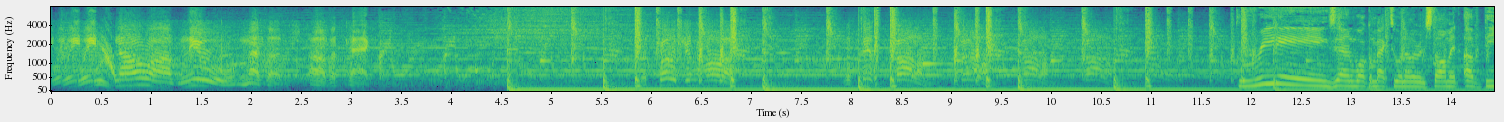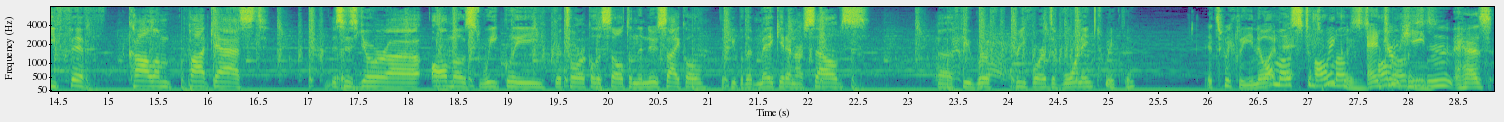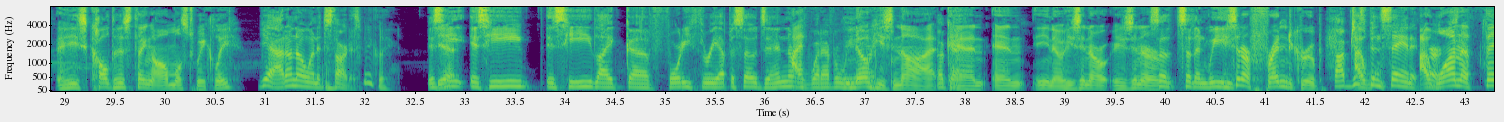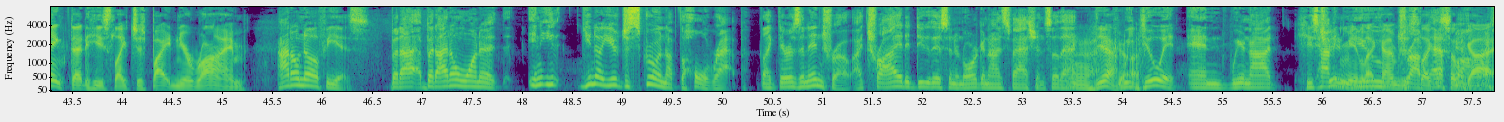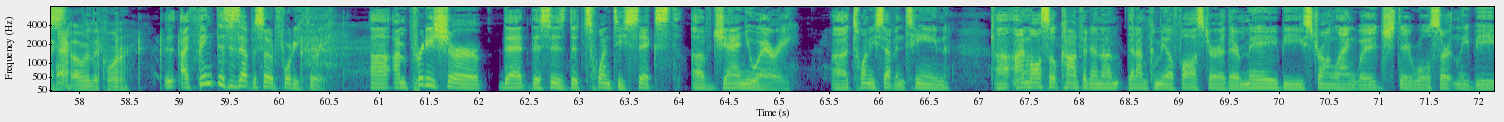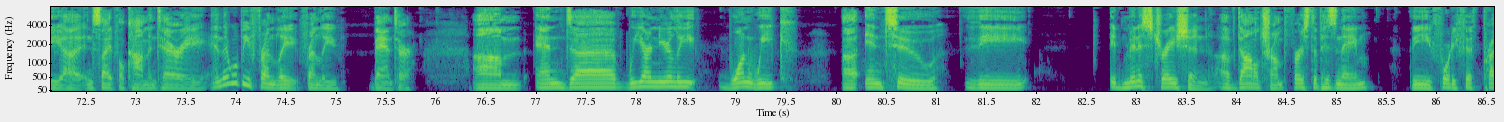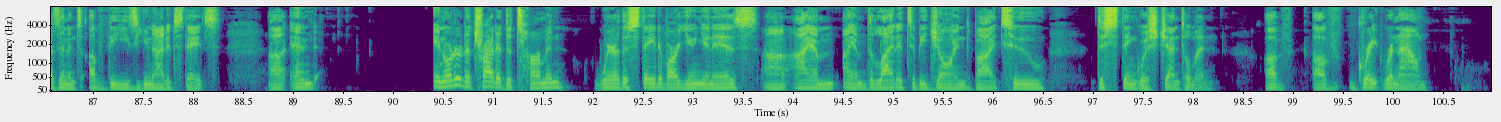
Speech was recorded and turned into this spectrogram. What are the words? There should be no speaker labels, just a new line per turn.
We know of new methods of attack. The Trojan horse, the fifth column, column, column, column.
Greetings and welcome back to another installment of the Fifth Column Podcast. This is your uh, almost weekly rhetorical assault on the news cycle, the people that make it, and ourselves. A few brief, brief words of warning.
weekly.
It's weekly. You know
Almost,
what?
almost.
Andrew
almost.
Keaton has he's called his thing almost weekly.
Yeah, I don't know when it started.
It's weekly.
Is
Yeah.
he? Is he? Is he like uh, forty-three episodes in, or
I-
whatever we?
No, he's not.
Okay.
And and you know he's in our he's in our
So, so then we.
he's in our friend group.
I've just
I-
been saying it
I want to think that he's like just biting your rhyme.
I don't know if he is, but I but I don't want to. E- you know, you're just screwing up the whole rap. Like there is an intro. I try to do this in an organized fashion so that
Yeah.
we do it and we're not.
He's treating me like I'm just
drop
like some guy over in the corner.
I think this is episode 43. Uh, I'm pretty sure that this is the 26th of January, uh, 2017. Uh, I'm also confident I'm, that I'm Camille Foster. There may be strong language. There will certainly be uh, insightful commentary, and there will be friendly, friendly banter. Um, and uh, we are nearly one week uh, into the administration of Donald Trump, first of his name, the 45th president of these United States. Uh, and in order to try to determine where the state of our union is, uh, I am I am delighted to be joined by two distinguished gentlemen of of great renown.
